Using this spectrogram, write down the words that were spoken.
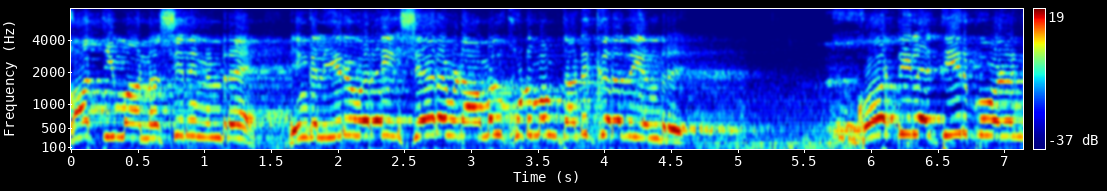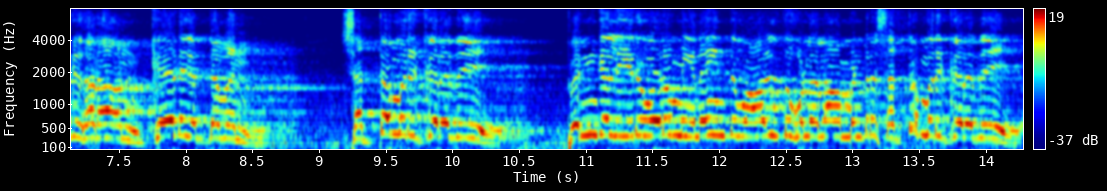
ஃபாத்திமா நசீரின் என்ற எங்கள் இருவரை சேர விடாமல் குடும்பம் தடுக்கிறது என்று. கோர்ட்டிலே தீர்ப்பு வழங்குகிறான் கேடுகட்டவன். சட்டம் இருக்கிறது. பெண்கள் இருவரும் இணைந்து வாழ்ந்து கொள்ளலாம் என்று சட்டம் இருக்கிறது.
